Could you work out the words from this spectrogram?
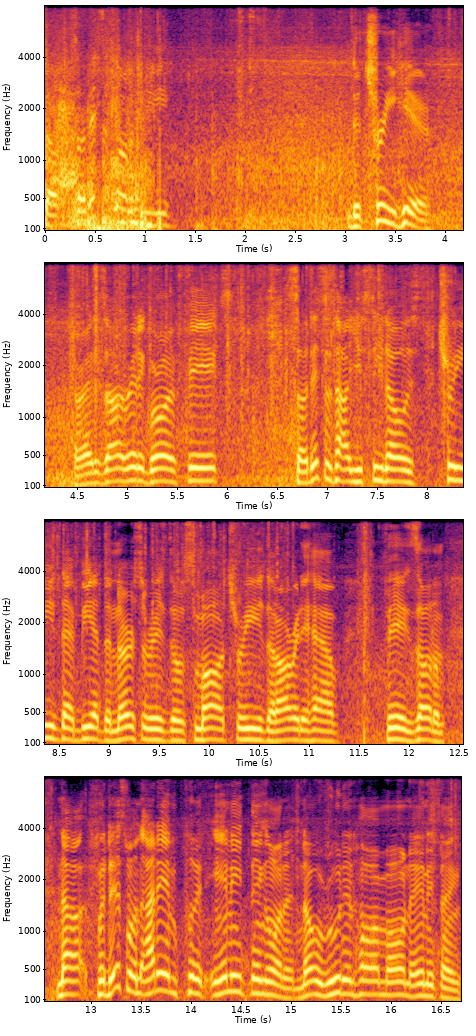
So, so this is gonna be the tree here. All right, it's already growing figs. So this is how you see those trees that be at the nurseries, those small trees that already have figs on them. Now, for this one, I didn't put anything on it. No rooting hormone or anything.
